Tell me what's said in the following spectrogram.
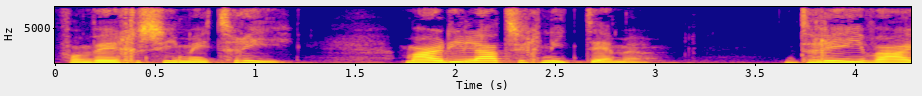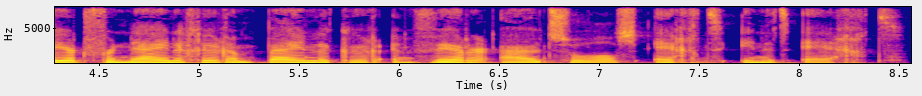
vanwege symmetrie, maar die laat zich niet temmen. Drie waaiert verneiniger en pijnlijker en verder uit zoals echt in het echt.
